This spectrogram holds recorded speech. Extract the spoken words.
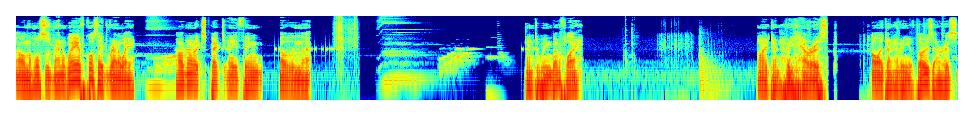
Oh, and the horses ran away? Of course they'd ran away. I would not expect anything other than that. Winter wing butterfly. Oh, I don't have any arrows. Oh, I don't have any of those arrows.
